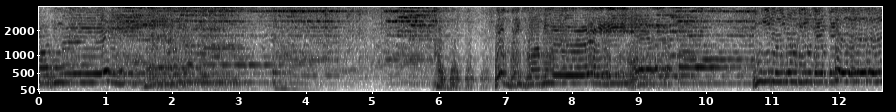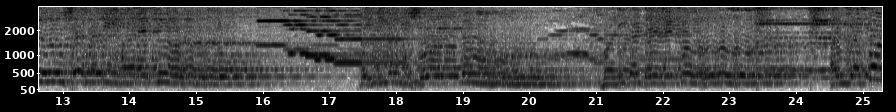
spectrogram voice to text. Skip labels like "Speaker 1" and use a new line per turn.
Om Sri Swami, Iru Mudi Kattu Shabari Malakku, Hayya Mishokamu, Mani Kattarakku, Ayyappa.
